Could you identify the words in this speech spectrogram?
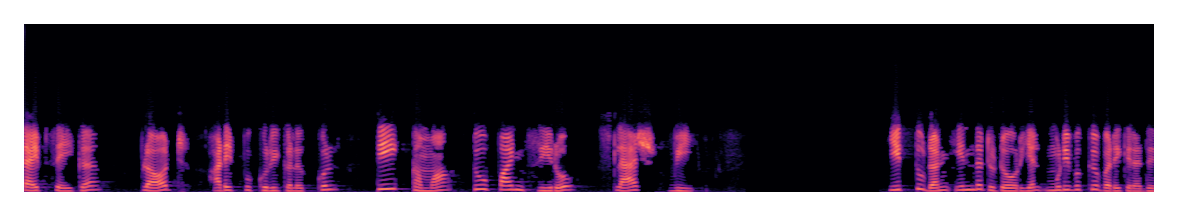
டைப் செய்க. ப்ளாட் அடைப்பு குறிகளுக்குள் ட் காமா 20 ஸ்லாஷ் வி இத்துடன் இந்த டியூட்டோரியல் முடிவுக்கு வருகிறது.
